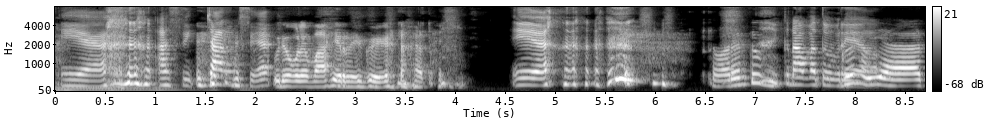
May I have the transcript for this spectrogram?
Iya, asik cangs ya. Udah mulai mahir nih gue kata-katanya. Iya. Kemarin tuh Kenapa tuh, gue Bril? ngeliat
